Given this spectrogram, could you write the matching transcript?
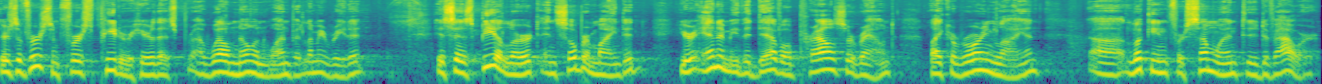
there's a verse in 1 Peter here that's a well known one, but let me read it. It says, Be alert and sober minded. Your enemy, the devil, prowls around like a roaring lion, uh, looking for someone to devour.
